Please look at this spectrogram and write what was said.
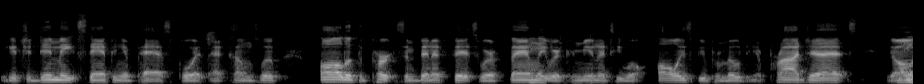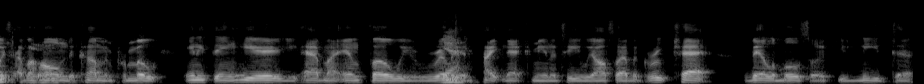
You get your den mate stamp in your passport that comes with all of the perks and benefits. We're a family, we're a community. We'll always be promoting your projects. You always have a home to come and promote anything here. You have my info. We really yeah. tight net community. We also have a group chat available. So if you need to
